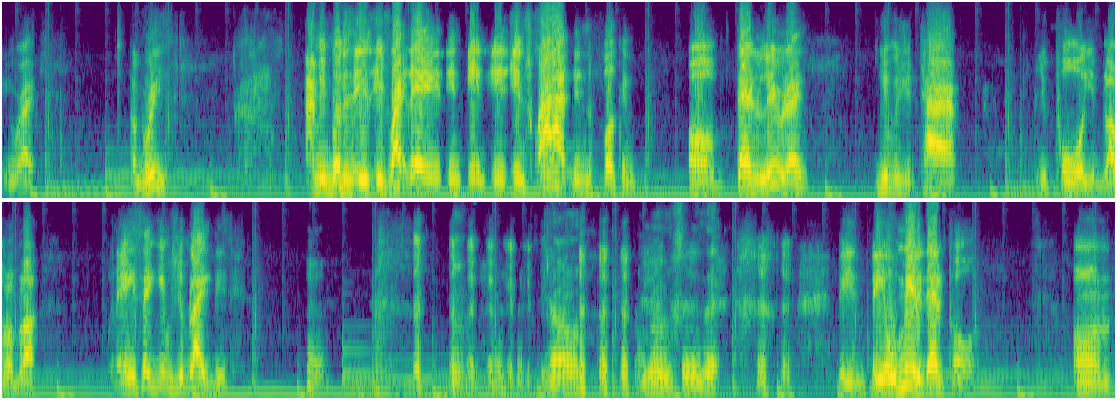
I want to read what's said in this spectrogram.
You're right. Agree. I mean, but it's, it's, it's right there in, in, in, inscribed in the fucking um Statute of Liberty. Give us your time, your poor, your blah blah blah. But they ain't say give us your black, did they? No, I remember saying that. they they omitted that part. Um,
